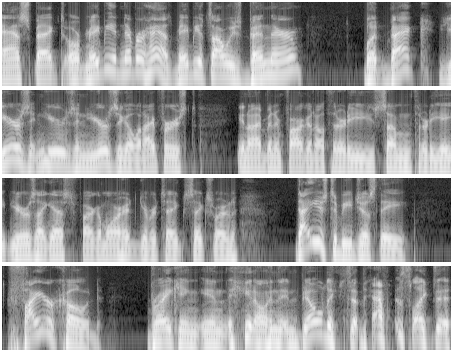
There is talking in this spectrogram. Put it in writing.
aspect, or maybe it never has. Maybe it's always been there, But back years and years and years ago, when I first, you know, I've been in Fargo now thirty some thirty eight years, I guess Fargo Moorhead, give or take six. Right, that used to be just the fire code breaking in, you know, in, in buildings. That that was like the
